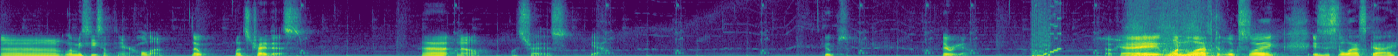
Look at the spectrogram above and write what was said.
Um, let me see something here. Hold on. Nope. Let's try this. Uh, no. Let's try this. Yeah. Oops. There we go. Okay, one left, it looks like. Is this the last guy?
